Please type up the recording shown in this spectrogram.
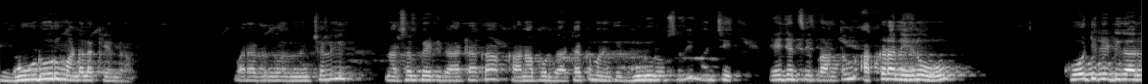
గూడూరు మండల కేంద్రం. వరంగల్ నుంచి వెళ్ళి నర్సంపేట దాటాక ఖానాపూర్ దాటాక మనకి గూడూరు వస్తుంది. మంచి ఏజెన్సీ ప్రాంతం. అక్కడ నేను కోటిరెడ్డి గారు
